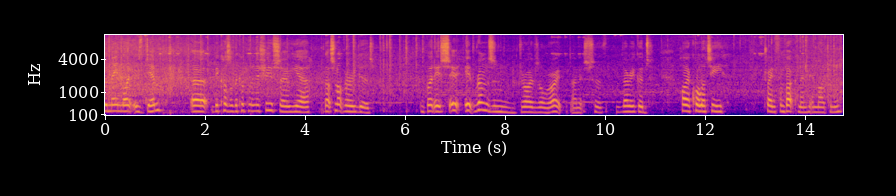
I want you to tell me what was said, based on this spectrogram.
the main light is dim uh, because of the coupling issue, so yeah, that's not very good. But it's it, it runs and drives alright, and it's a very good, high quality train from Bachmann, in my opinion.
